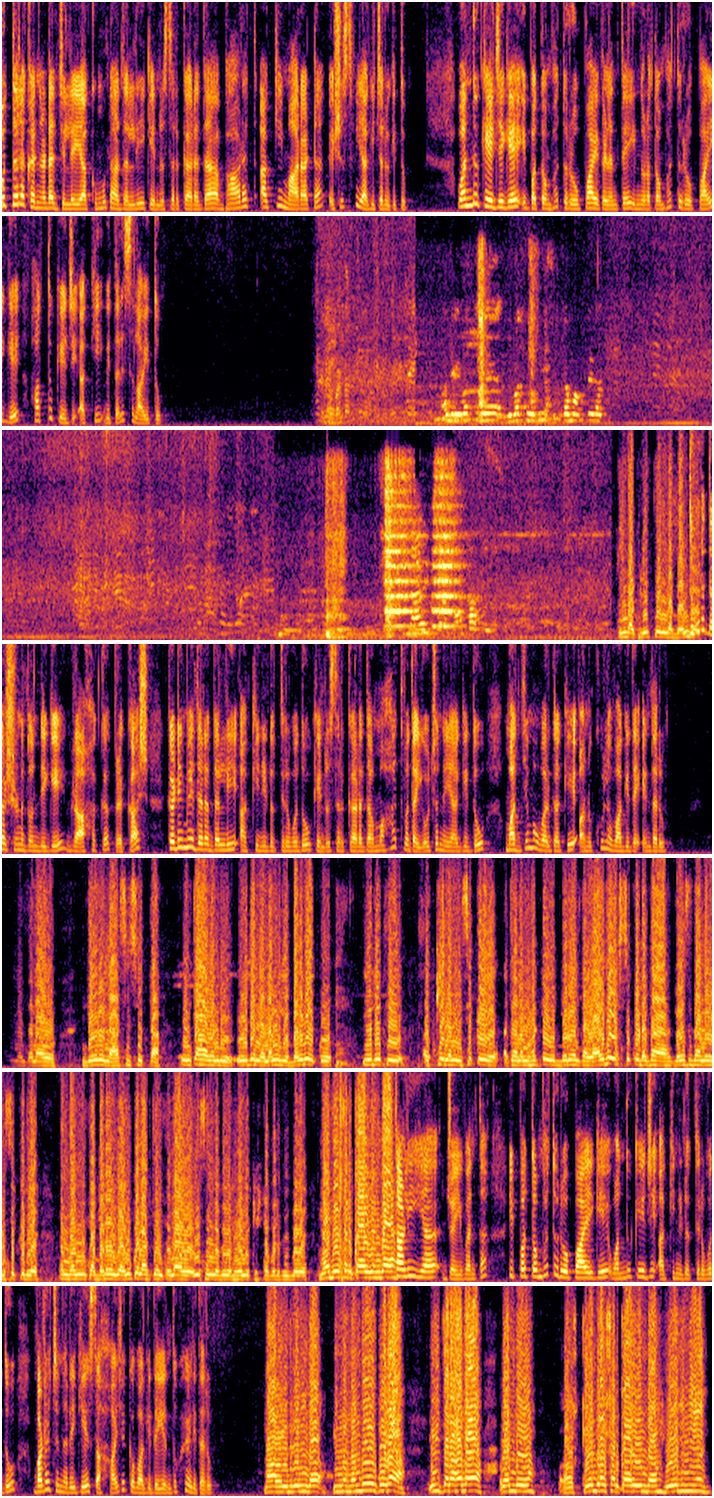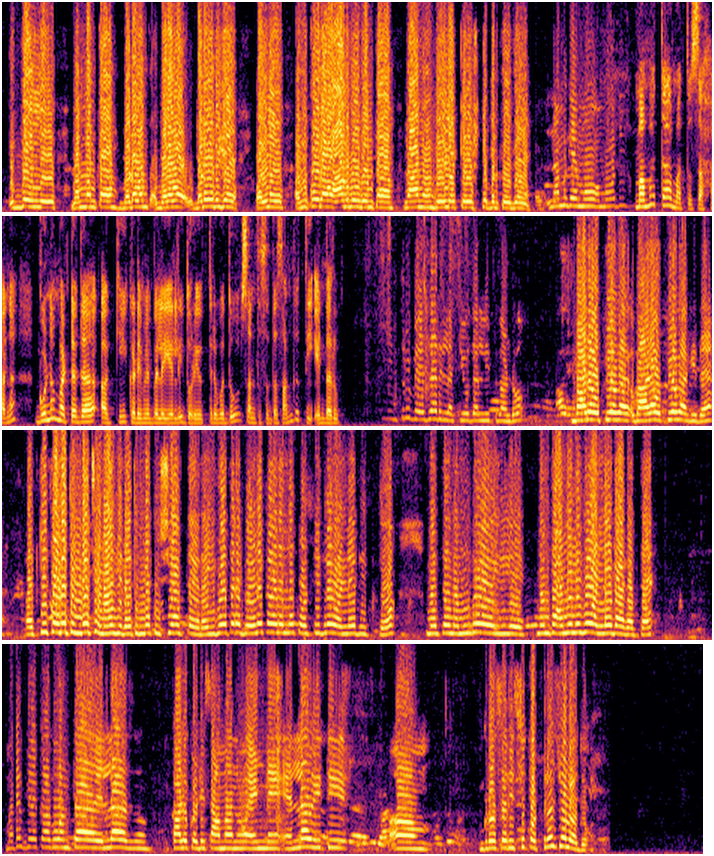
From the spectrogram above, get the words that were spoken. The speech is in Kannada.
ಉತ್ತರ ಕನ್ನಡ ಜಿಲ್ಲೆಯ ಕುಮುಟಾದಲ್ಲಿ ಕೇಂದ್ರ ಸರ್ಕಾರದ ಭಾರತ್ ಅಕ್ಕಿ ಮಾರಾಟ ಯಶಸ್ವಿಯಾಗಿ ಜರುಗಿತು. ಒಂದು ಕೆಜಿಗೆ ಇಪ್ಪತ್ತೊಂಬತ್ತು ರೂಪಾಯಿಗಳಂತೆ ಇನ್ನೂರ ತೊಂಬತ್ತು ರೂಪಾಯಿಗೆ ಹತ್ತು ಕೆಜಿ ಅಕ್ಕಿ ವಿತರಿಸಲಾಯಿತು. ತುಂಬಾ ಪ್ರೀತಿಯಿಂದ ಬಂದು ದೂರದರ್ಶನದೊಂದಿಗೆ ಗ್ರಾಹಕ ಪ್ರಕಾಶ್ ಕಡಿಮೆ ದರದಲ್ಲಿ ಅಕ್ಕಿ ನೀಡುತ್ತಿರುವುದು ಕೇಂದ್ರ ಸರ್ಕಾರದ ಮಹತ್ವದ ಯೋಜನೆಯಾಗಿದ್ದು ಮಧ್ಯಮ ವರ್ಗಕ್ಕೆ ಅನುಕೂಲವಾಗಿದೆ ಎಂದರು. ನಾವು ದೇವರಲ್ಲಿ ಆಶಿಸುತ್ತಾ ಇಂತಹ ಒಂದು ಯೋಜನೆ ನಮಗೆ ಬರಬೇಕು. ಈ ರೀತಿ ಅಕ್ಕಿ ನಮಗೆ ಸಿಕ್ಕಿದ್ರೆ ಅಥವಾ ನಮ್ಮ ಹೊಟ್ಟೆಗೆ ಬರುವಂತಹ ಯಾವುದೇ ವಸ್ತು ಕೂಡ ದವಸ ಧಾನ್ಯಗಳು ಸಿಕ್ಕಿದ್ರೆ ನಮ್ಮ ಬಡವರಿಗೆ ಅನುಕೂಲ ಆಗ್ತದೆ ಅಂತ ನಾವು ಈ ಸಂದರ್ಭದಲ್ಲಿ ಹೇಳಲಿಕ್ಕೆ ಇಷ್ಟಪಡ್ತಿದ್ದೇವೆ ಮೋದಿ ಸರ್ಕಾರದಿಂದ ಸ್ಥಳೀಯ ಜೈವಂತ ಇಪ್ಪತ್ತೊಂಬತ್ತು ರೂಪಾಯಿಗೆ ಒಂದು ಕೆಜಿ ಅಕ್ಕಿ ನೀಡುತ್ತಿರುವುದು ಬಡ ಜನರಿಗೆ ಸಹಾಯಕವಾಗಿದೆ ಎಂದು ಹೇಳಿದರು. ನಾವು ಇದರಿಂದ ಇನ್ನು ಮುಂದೆಯೂ ಕೂಡ ಈ ತರಹದ ಒಂದು ಕೇಂದ್ರ ಸರ್ಕಾರದಿಂದ ಯೋಜನೆ ಇದ್ದಲ್ಲಿ ನಮ್ಮಂತ ಬಡವಂತ ಬಡವ ಬಡವರಿಗೆ ಒಳ್ಳೆ ಅನುಕೂಲ ಆಗಬಹುದು ಅಂತ ನಾನು ಹೇಳಲಿಕ್ಕೆ ಇಷ್ಟಪಡ್ತಾ ಇದ್ದೇನೆ ನಮಗೆ ಮಮತಾ ಮತ್ತು ಸಹನ ಗುಣಮಟ್ಟದ ಅಕ್ಕಿ ಕಡಿಮೆ ಬೆಲೆಯಲ್ಲಿ ದೊರೆಯುತ್ತಿರುವುದು ಸಂತಸದ ಸಂಗತಿ ಎಂದರು. ನಿಂತರೂ ಬೇಜಾರಿಲ್ಲ ಕ್ಯೂದಲ್ಲಿ ನಿಂತ್ಕೊಂಡು. ಬಹಳ ಉಪಯೋಗ ಬಹಳ ಉಪಯೋಗ ಆಗಿದೆ. ಅಕ್ಕಿ ಕೂಡ ತುಂಬಾ ಚೆನ್ನಾಗಿದೆ ತುಂಬಾ ಖುಷಿ ಆಗ್ತಾ ಇದೆ. ಇದೇ ತರ ಬೇಳೆಕಾಳೆಲ್ಲ ಕೊಟ್ಟಿದ್ರೆ ಒಳ್ಳೇದಿತ್ತು. ಮತ್ತೆ ನಮಗೂ ಇಲ್ಲಿ ನಮ್ ಫ್ಯಾಮಿಲಿಗೂ ಒಳ್ಳೇದಾಗತ್ತೆ. ಮತ್ತೆ ಬೇಕಾಗುವಂತ ಎಲ್ಲ ಕಾಳು ಕಡಿ ಸಾಮಾನು ಎಣ್ಣೆ ಎಲ್ಲ ರೀತಿ ಗ್ರೋಸರೀಸ್ ಕೊಟ್ರೆ ಚಲೋದು.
